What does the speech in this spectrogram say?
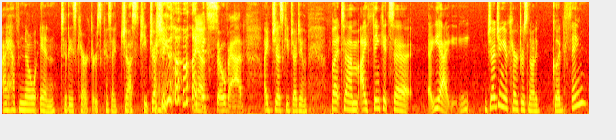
I have no in to these characters because I just keep judging them. like yeah. it's so bad. I just keep judging them. But um, I think it's a, yeah, judging your character is not a good thing.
